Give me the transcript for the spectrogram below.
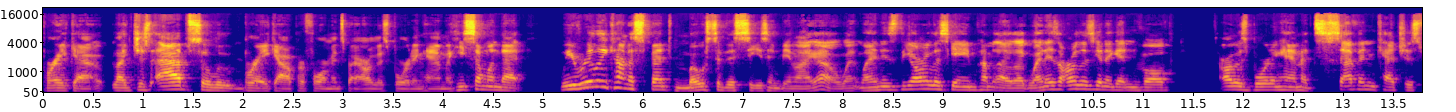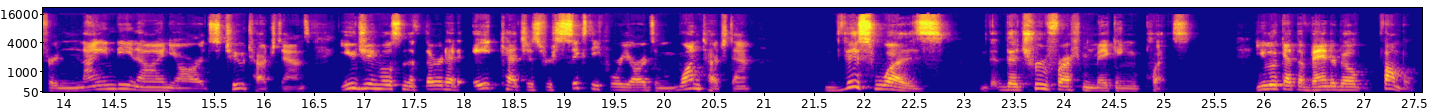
breakout, like just absolute breakout performance by Arlis Boardingham. Like he's someone that we really kind of spent most of this season being like, oh, when, when is the Arlis game coming? Like, when is Arlis going to get involved? Arlis Boardingham had seven catches for 99 yards, two touchdowns. Eugene Wilson III had eight catches for 64 yards and one touchdown. This was the, true freshman making plays. You look at the Vanderbilt fumble.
